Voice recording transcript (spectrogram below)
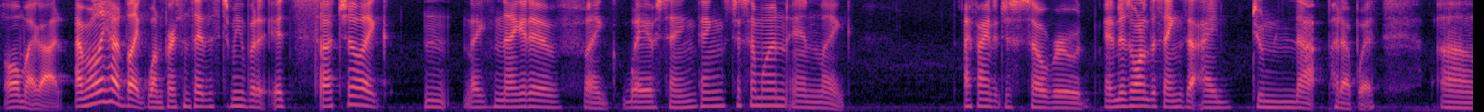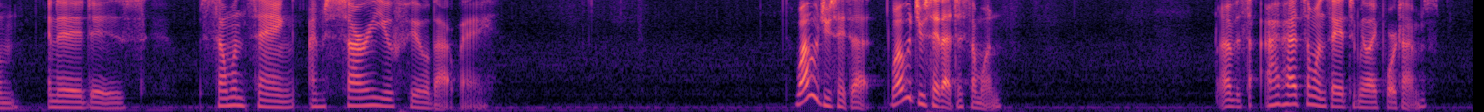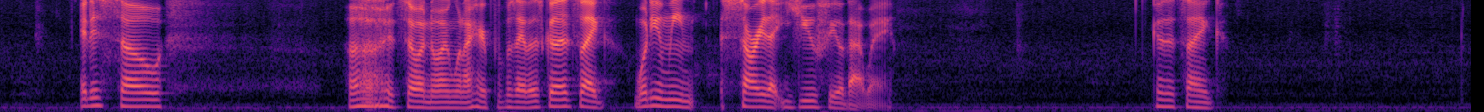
Oh my god. I've only had like one person say this to me, but it's such a like n- like negative like way of saying things to someone and like I find it just so rude. And it is one of the things that I do not put up with. Um and it is someone saying, I'm sorry you feel that way. Why would you say that? Why would you say that to someone? I've, I've had someone say it to me like four times. It is so. Uh, it's so annoying when I hear people say this because it's like, what do you mean, sorry that you feel that way? Because it's like.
